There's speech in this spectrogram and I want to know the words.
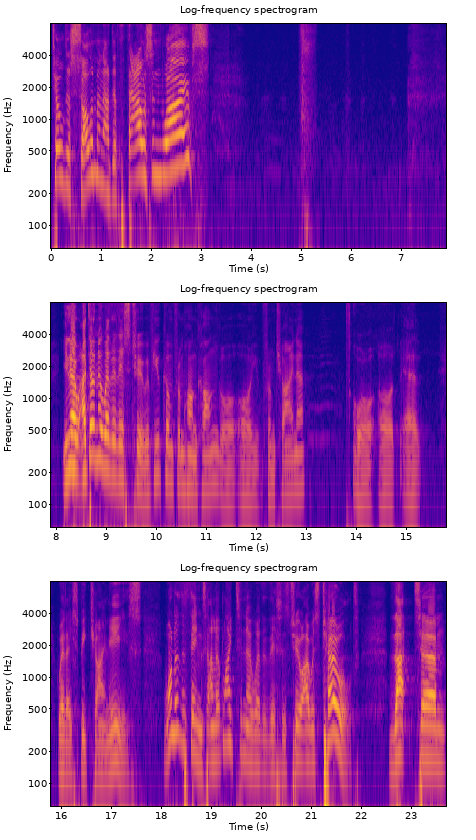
told us Solomon had a thousand wives. You know, I don't know whether this is true. If you come from Hong Kong or, or from China or, or uh, where they speak Chinese, one of the things, and I'd like to know whether this is true, I was told that, um,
